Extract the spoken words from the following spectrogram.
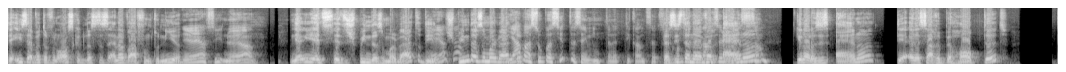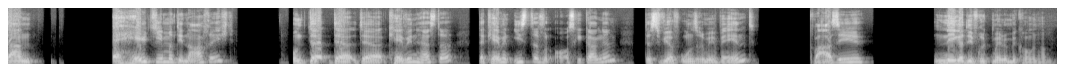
Der ist einfach davon ausgegangen, dass das einer war vom Turnier. Ja, ja, sie, naja. Ja, jetzt, jetzt spinn das einmal weiter, die. Ja, ja, spinn das einmal weiter. Ja, aber so passiert das ja im Internet die ganze Zeit. Das So ist dann einfach einer-. Genau, das ist einer, der eine Sache behauptet, dann erhält jemand die Nachricht und der, der, der Kevin heißt er, der Kevin ist davon ausgegangen, dass wir auf unserem Event quasi Negativrückmeldung bekommen haben.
